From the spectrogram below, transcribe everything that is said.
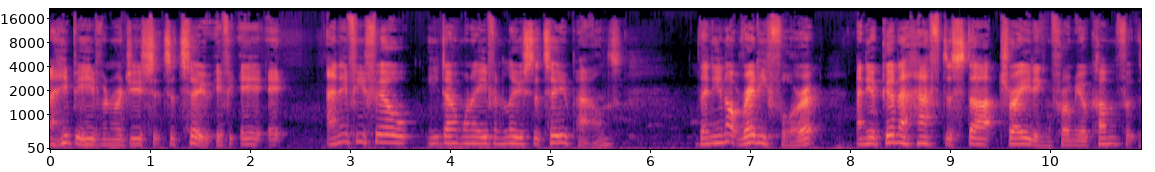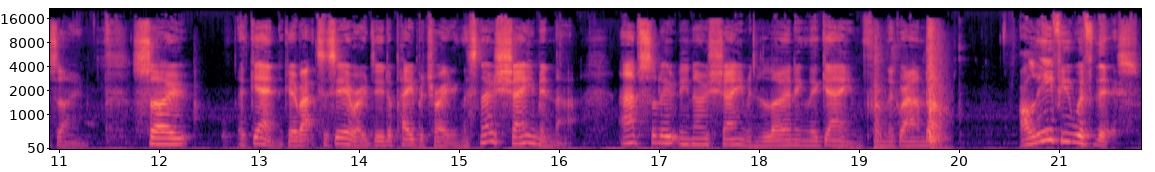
maybe even reduce it to two. If it, it, and if you feel you don't want to even lose the two pounds, then you're not ready for it, and you're gonna have to start trading from your comfort zone. So again, go back to zero, do the paper trading. There's no shame in that. Absolutely no shame in learning the game from the ground up. I'll leave you with this.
